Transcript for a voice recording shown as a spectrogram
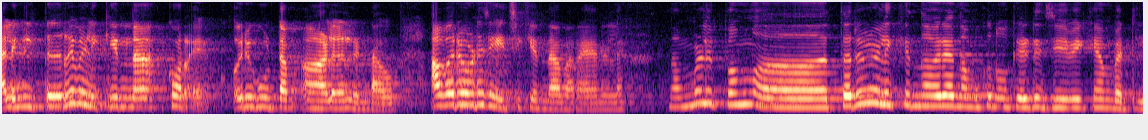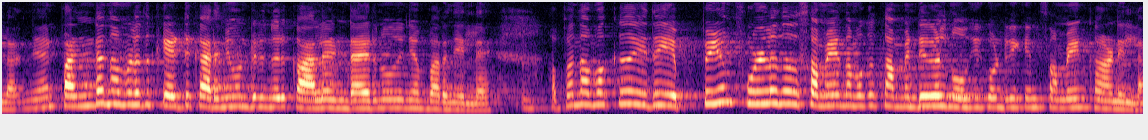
അല്ലെങ്കിൽ തെറി വിളിക്കുന്ന കുറേ ഒരു കൂട്ടം ആളുകൾ ഉണ്ടാവും അവരോട് ചേച്ചിക്ക് എന്താ പറയാനുള്ളത്? നമ്മളിപ്പം തെറി വിളിക്കുന്നവരെ നമുക്ക് നോക്കിയിട്ട് ജീവിക്കാൻ പറ്റില്ല. ഞാൻ പണ്ട് നമ്മളിത് കേട്ട് കരഞ്ഞുകൊണ്ടിരുന്ന ഒരു കാലം ഉണ്ടായിരുന്നു എന്ന് ഞാൻ പറഞ്ഞില്ലേ? അപ്പം നമുക്ക് ഇത് എപ്പോഴും ഫുള്ള് സമയം നമുക്ക് കമന്റുകൾ നോക്കിക്കൊണ്ടിരിക്കുന്ന സമയം കാണില്ല.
